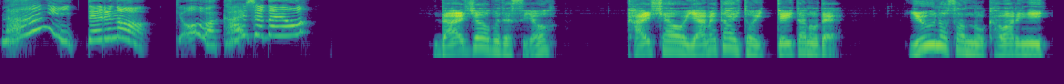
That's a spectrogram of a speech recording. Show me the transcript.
何言ってるの？今日は会社だよ。大丈夫ですよ。会社を辞めたいと言っていたのでゆうなさんの代わりに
